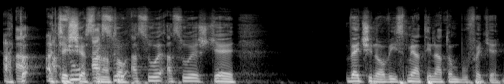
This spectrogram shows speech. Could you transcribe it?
A, to, a, a tešia sú, sa na sú, to. A sú, a sú ešte väčšinou vysmiatí na tom bufete.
